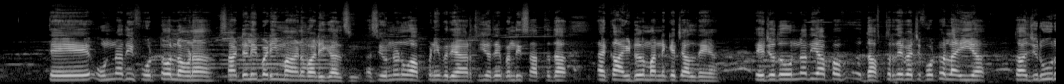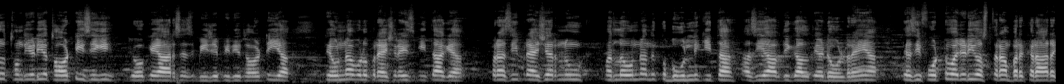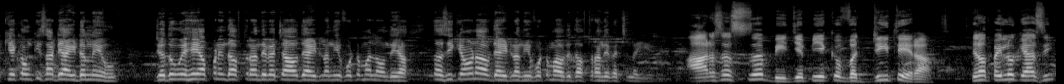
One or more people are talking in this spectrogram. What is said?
ਤੇ ਉਹਨਾਂ ਦੀ ਫੋਟੋ ਲਾਉਣਾ ਸਾਡੇ ਲਈ ਬੜੀ ਮਾਣ ਵਾਲੀ ਗੱਲ ਸੀ। ਅਸੀਂ ਉਹਨਾਂ ਨੂੰ ਆਪਣੀ ਵਿਦਿਆਰਥੀ ਜਥੇਬੰਦੀ ਸੱਤ ਦਾ ਇੱਕ ਆਈਡਲ ਮੰਨ ਕੇ ਚੱਲਦੇ ਆ ਤੇ ਜਦੋਂ ਉਹਨਾਂ ਦੀ ਆਪਾਂ ਦਫ਼ਤਰ ਦੇ ਵਿੱਚ ਫੋਟੋ ਲਾਈ ਆ, ਤਾਂ ਜ਼ਰੂਰ ਉੱਥੋਂ ਦੀ ਜਿਹੜੀ ਅਥਾਰਟੀ ਸੀਗੀ, ਜੋ ਕਿ ਆਰਐਸਐਸ ਬੀਜੇਪੀ ਦੀ ਅਥਾਰਟੀ ਆ, ਤੇ ਉਹਨਾਂ ਵੱਲੋਂ ਪ੍ਰੈਸ਼ਰਾਈਜ਼ ਕੀਤਾ ਗਿਆ। ਪਰ ਅਸੀਂ ਪ੍ਰੈਸ਼ਰ ਨੂੰ ਮਤਲਬ ਉਹਨਾਂ ਨੂੰ ਕਬੂਲ ਨਹੀਂ ਕੀਤਾ। ਅਸੀਂ ਆਪਦੀ ਗੱਲ ਤੇ ਅਡੋਲ ਰਹੇ ਆ ਤੇ ਅਸੀਂ ਫੋਟੋ ਆ ਜਿਹੜੀ ਉਸ ਤਰ੍ਹਾਂ ਬਰਕਰਾਰ ਰੱਖੀ ਕਿਉਂਕਿ ਸਾਡੇ ਆਈਡਲ ਨੇ ਉਹ। ਜਦੋਂ ਇਹ ਆਪਣੇ ਦਫ਼ਤਰਾਂ ਦੇ ਵਿੱਚ ਆਪਦੇ ਆਈਡਲਾਂ ਦੀਆਂ ਫੋਟੋਆਂ ਲਾਉਂਦੇ ਆ, ਤਾਂ ਅਸੀਂ ਕਿਉਂ ਨਾ ਆਪਦੇ ਆਈਡਲਾਂ ਦੀਆਂ ਫੋਟੋਆਂ ਆਪਦੇ ਦਫ਼ਤਰਾਂ ਦੇ ਵਿੱਚ ਲਾਈਏ। ਆਰਐਸਐਸ ਬੀਜੇਪੀ ਇੱਕ ਵੱਡੀ ਧੇਰਾ। ਜਿਹੜਾ ਪਹਿਲਾਂ ਕਿਹਾ ਸੀ,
